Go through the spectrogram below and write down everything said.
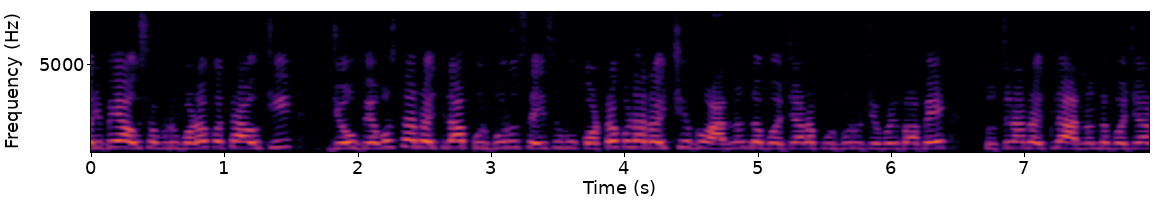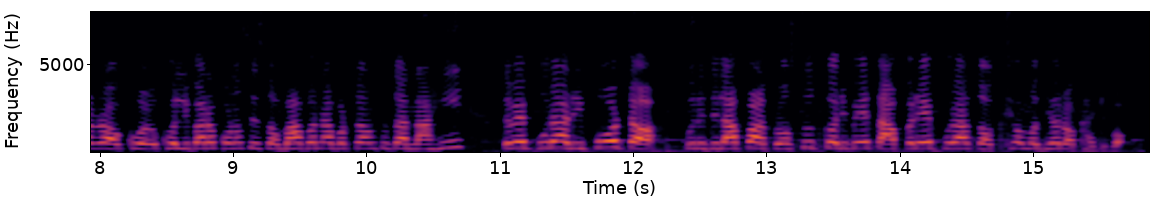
କରିବେ ଆଉ ସବୁଠୁ ବଡ଼ କଥା ହେଉଛି ଯେଉଁ ବ୍ୟବସ୍ଥା ରହିଥିଲା ପୂର୍ବରୁ ସେହିସବୁ କଟକଣା ରହିଛି ଏବଂ ଆନନ୍ଦ ବଜାର ପୂର୍ବରୁ ଯେଭଳି ଭାବେ ସୂଚନା ରହିଥିଲା ଆନନ୍ଦ ବଜାର ଖୋଲିବାର କୌଣସି ସମ୍ଭାବନା ବର୍ତ୍ତମାନ ସୁଦ୍ଧା ନାହିଁ ତେବେ ପୁରା ରିପୋର୍ଟ ପୁରୀ ଜିଲ୍ଲାପାଳ ପ୍ରସ୍ତୁତ କରିବେ ତାପରେ ପୁରା ତଥ୍ୟ ମଧ୍ୟ ରଖାଯିବ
